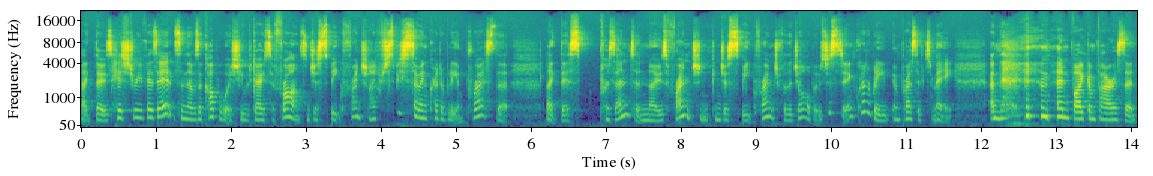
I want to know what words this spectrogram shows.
like those history visits. And there was a couple where she would go to France and just speak French. And I'd just be so incredibly impressed that like this presenter knows French and can just speak French for the job. It was just incredibly impressive to me. And then, and then by comparison,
